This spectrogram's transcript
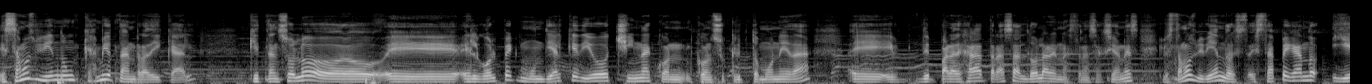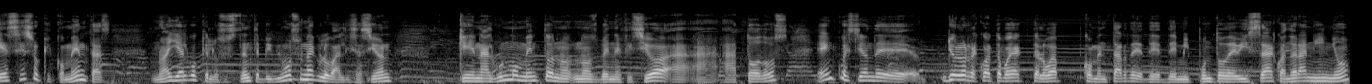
Estamos viviendo un cambio tan radical que tan solo eh, el golpe mundial que dio China con, su criptomoneda eh, para dejar atrás al dólar en las transacciones, lo estamos viviendo, está pegando y es eso que comentas, no hay algo que lo sustente, vivimos una globalización que en algún momento nos benefició a, todos. En cuestión de, yo lo recuerdo, te, a, lo voy a comentar de, de mi punto de vista, cuando era niño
